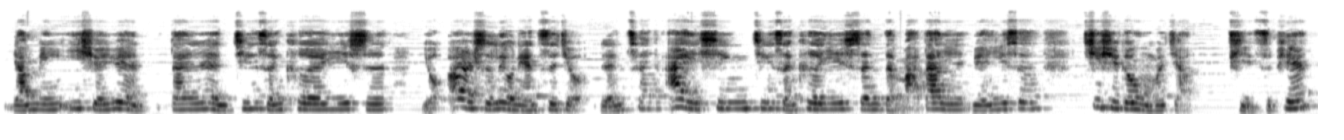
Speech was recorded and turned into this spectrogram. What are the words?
阳明医学院，担任精神科医师有二十六年之久，人称爱心精神科医生的马大元医生，继续跟我们讲体质篇。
